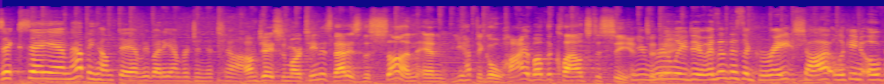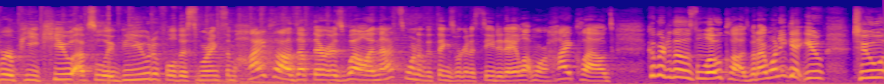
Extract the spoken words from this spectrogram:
6 a.m. Happy hump day, everybody. I'm Virginia Cha. I'm Jason Martinez. That is the sun, and you have to go high above the clouds to see it You today. really do. Isn't this a great shot? Looking over PQ, absolutely beautiful this morning. Some high clouds up there as well, and that's one of the things we're going to see today. A lot more high clouds compared to those low clouds. But I want to get you to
